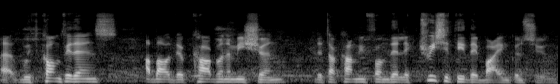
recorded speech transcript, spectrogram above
uh, with confidence about their carbon emission that are coming from the electricity they buy and consume.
